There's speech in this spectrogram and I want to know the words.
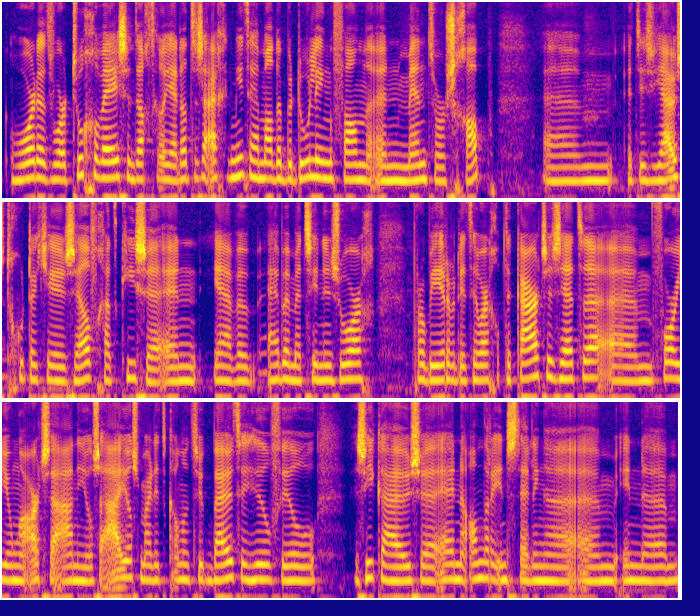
hoorde het woord toegewezen en dacht, wel, ja, dat is eigenlijk niet helemaal de bedoeling van een mentorschap. Um, het is juist goed dat je zelf gaat kiezen. En ja, we hebben met Zin in Zorg proberen we dit heel erg op de kaart te zetten. Um, voor jonge artsen, ANIOS, AIOS. Maar dit kan natuurlijk buiten heel veel ziekenhuizen en andere instellingen um, in de,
